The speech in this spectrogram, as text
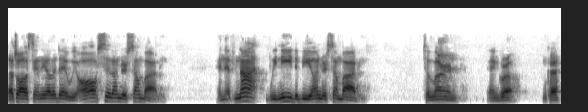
That's what I was saying the other day. We all sit under somebody. And if not, we need to be under somebody to learn and grow. Okay?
